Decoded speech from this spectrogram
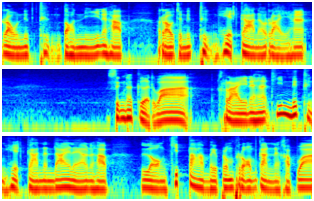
เรานึกถึงตอนนี้นะครับ เราจะนึกถึงเหตุการณ์อะไรฮะซึ่งถ้าเกิดว่าใครนะฮะที่นึกถึงเหตุการณ์นั้นได้แล้วนะครับ ลองคิดตามไปพร้อม ๆ กันนะครับว่า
